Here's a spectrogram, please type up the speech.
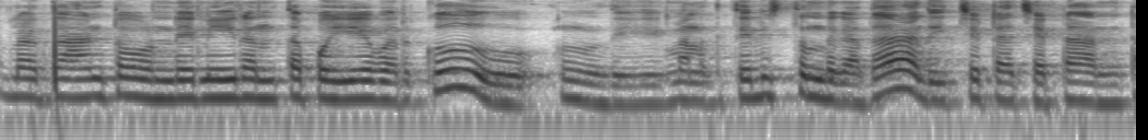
అలా దాంట్లో ఉండే నీరంతా పోయే వరకు ఇది మనకు తెలుస్తుంది కదా అది చెట చెట అంట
